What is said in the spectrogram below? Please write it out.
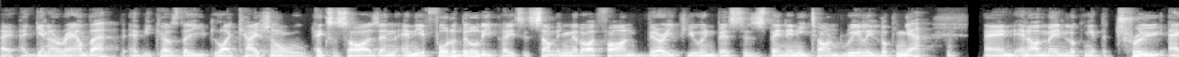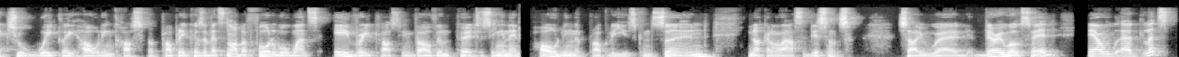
again around that uh, because the locational exercise and, and the affordability piece is something that I find very few investors spend any time really looking at. And, and I mean looking at the true actual weekly holding costs for property because if it's not affordable once every cost involved in purchasing and then holding the property is concerned, you're not going to last the distance. So, uh, very well said. Now, uh, let's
